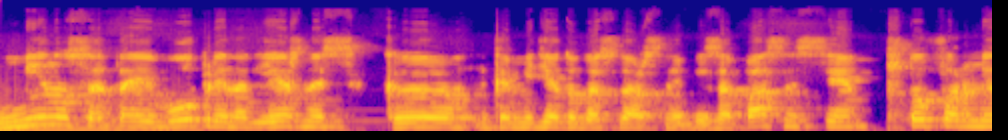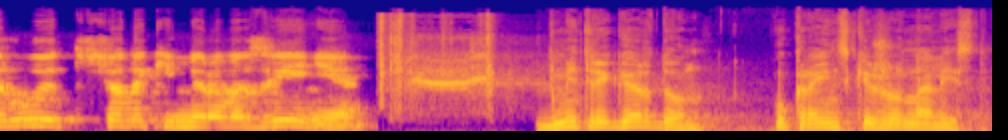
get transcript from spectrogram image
Минус – это его принадлежность к Комитету государственной безопасности, что формирует все-таки мировоззрение. Дмитрий Гордон, украинский журналист.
